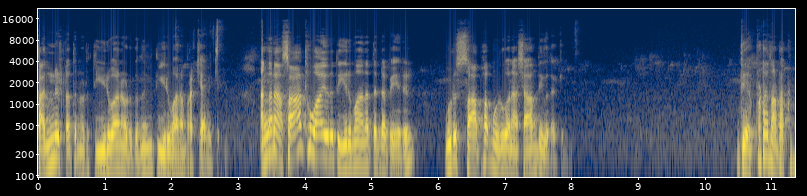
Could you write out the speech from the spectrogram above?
തന്നിഷ്ടത്തിന് ഒരു തീരുമാനം എടുക്കുന്നതിന് തീരുമാനം പ്രഖ്യാപിക്കുന്നു അങ്ങനെ അസാധുവായ ഒരു തീരുമാനത്തിന്റെ പേരിൽ ഒരു സഭ മുഴുവൻ അശാന്തി വിതയ്ക്കുന്നു. ഇത് എവിടെ നടക്കും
